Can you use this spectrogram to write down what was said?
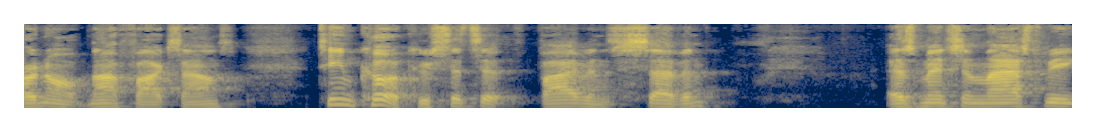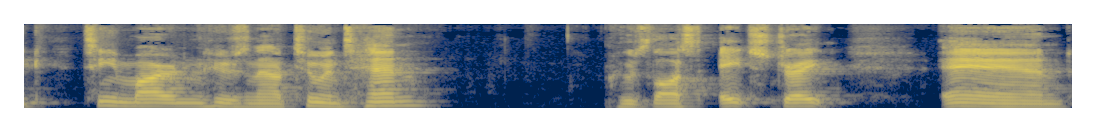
Or no, not Foxhounds. Team Cook, who sits at five and seven. As mentioned last week, Team Martin, who's now two and ten, who's lost eight straight, and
